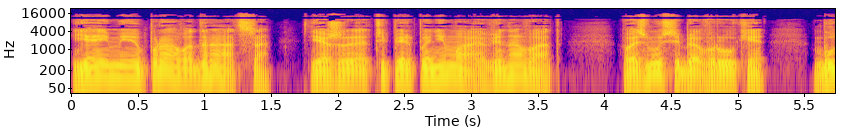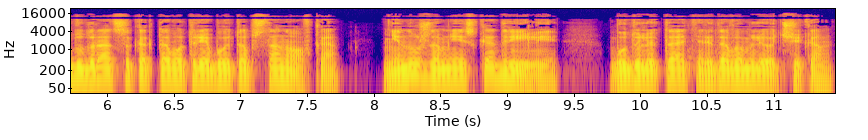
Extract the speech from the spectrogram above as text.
я имею право драться. Я же теперь понимаю, виноват. Возьму себя в руки, буду драться, как того требует обстановка. Не нужно мне эскадрильи, буду летать рядовым летчиком».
